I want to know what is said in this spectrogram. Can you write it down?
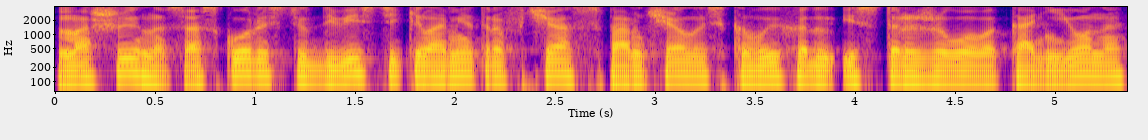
Машина со скоростью 200 км в час помчалась к выходу из сторожевого каньона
